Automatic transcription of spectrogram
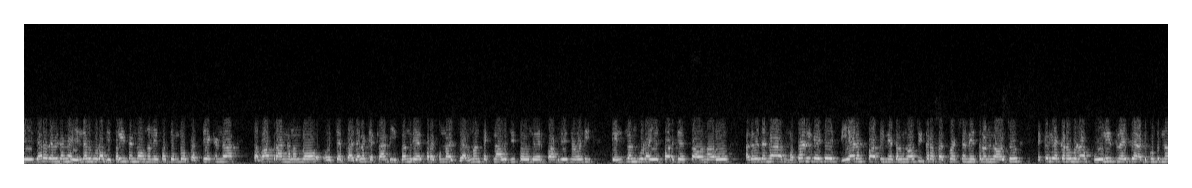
చేశారు. అదేవిధంగా ఎండలు కూడా విపరీతంగా ఉన్న నేపథ్యంలో ప్రత్యేకంగా సభా ప్రాంగణంలో వచ్చే ప్రజలకు ఎట్లాంటి ఇబ్బందులు ఏర్పడకుండా జర్మన్ టెక్నాలజీతో ఏర్పాటు చేసినటువంటి టెంట్లను కూడా ఏర్పాటు చేస్తా ఉన్నారు. అదేవిధంగా మొత్తానికైతే బీఆర్ఎస్ పార్టీ నేతలను కావచ్చు ఇతర ప్రతిపక్ష నేతలను కావచ్చు ఎక్కడికక్కడ కూడా పోలీసులు అయితే అడ్డుకుంటున్న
